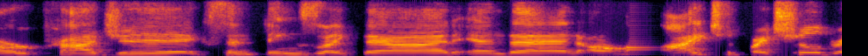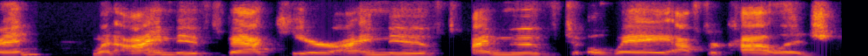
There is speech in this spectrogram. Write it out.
art projects and things like that. And then um, i took my children when I moved back here, I moved I moved away after college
